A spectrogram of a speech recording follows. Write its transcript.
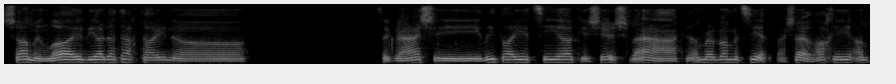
Shamin Loi V'Yada Tachtayna. So Rashi, Lita Yitzia, Kishir Shvach, Amar Bamatzia, Mashayel, Hachi,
